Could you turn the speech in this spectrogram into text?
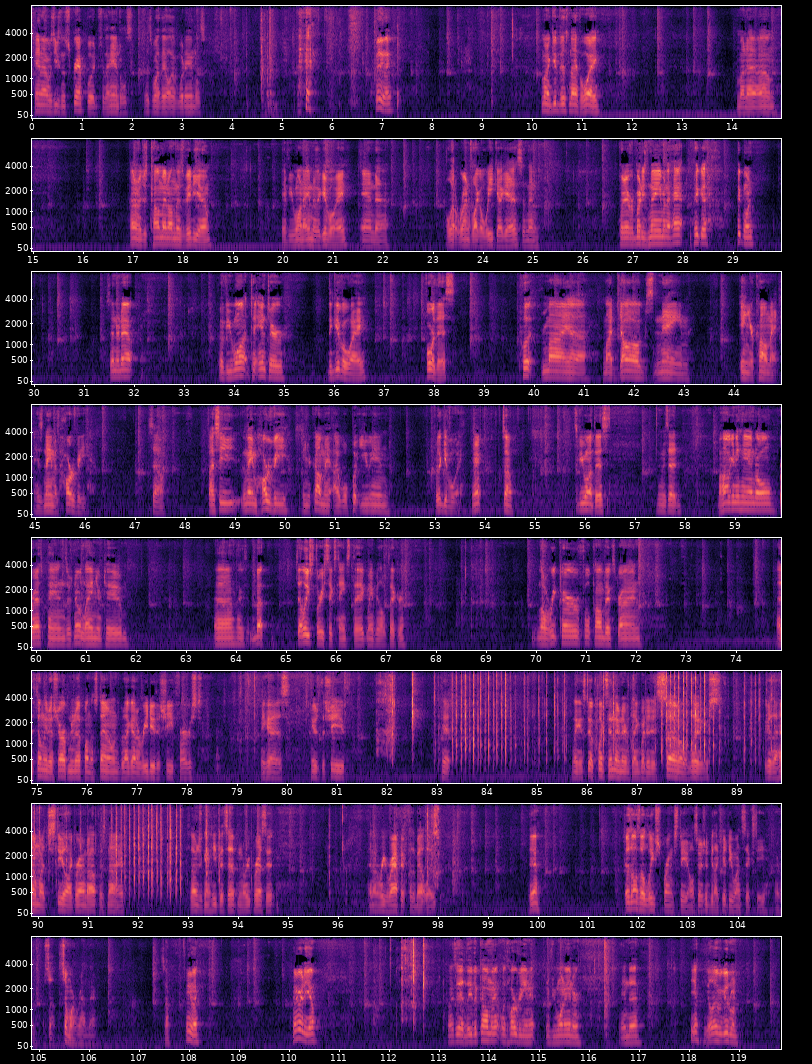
And I was using scrap wood for the handles. That's why they all have wood handles. But anyway I'm gonna give this knife away. I'm gonna, um, I don't know, just comment on this video if you want to enter the giveaway, and uh, I'll let it run for like a week, I guess, and then put everybody's name in a hat, pick a, pick one, send it out. So if you want to enter the giveaway for this, put my uh, my dog's name in your comment. His name is Harvey. So if I see the name Harvey in your comment, I will put you in for the giveaway. Alright? So, so if you want this, like I said, mahogany handle, brass pins, there's no lanyard tube. Uh, but it's at least 3 16 thick, maybe a little thicker little recurve, full convex grind. I still need to sharpen it up on the stones, but I got to redo the sheath first. Because here's the sheath. Hit. Like it still clicks in there and everything, but it is so loose because of how much steel I ground off this knife. So I'm just to heat this up and repress it. And then rewrap it for the belt loop yeah. There's also leaf spring steel, so it should be like 5160 or so, somewhere around there. So, anyway. Alrighty, go. Like I said, leave a comment with Harvey in it if you want to enter. And, uh, yeah, y'all have a good one.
